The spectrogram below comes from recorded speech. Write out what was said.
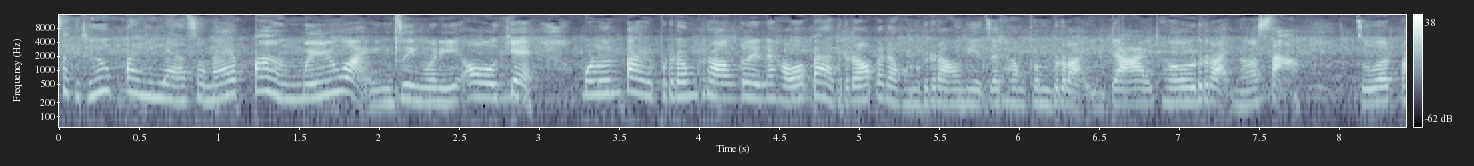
สกัดเดอร์ไปแล้วจะแม่ปังไม่ไหวจริงๆวันนี้โอเคมาลุ้นไปพร้อมๆกันเลยนะคะว่า8รอบแปดอกของเราเนี่ยจะทำกำไรได้เท่าไหร่เนาะสาวจวดไป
